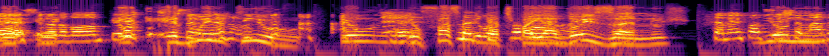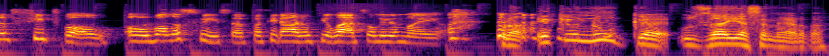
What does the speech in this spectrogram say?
É, é, a cena da bola de pilates. é, é doentio. Eu, eu faço Mas pilates é para aí há bola. dois anos Também pode eu ser chamada de fitball ou bola suíça para tirar o pilates ali do meio. Pronto, é que eu nunca usei essa merda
